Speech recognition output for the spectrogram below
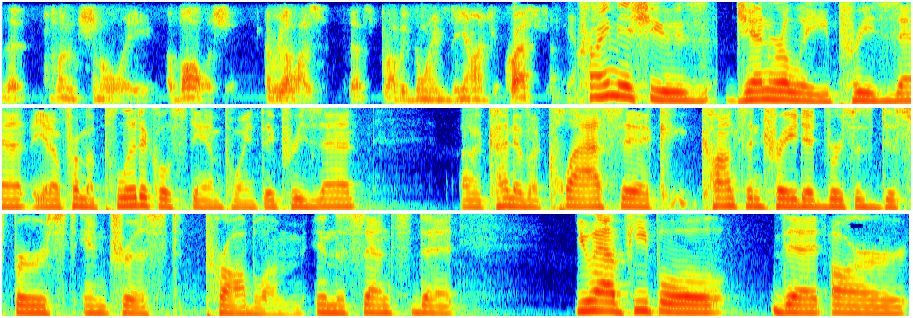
that functionally abolish it. I realize that's probably going beyond your question. Crime issues generally present, you know, from a political standpoint, they present a kind of a classic concentrated versus dispersed interest problem in the sense that you have people that are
